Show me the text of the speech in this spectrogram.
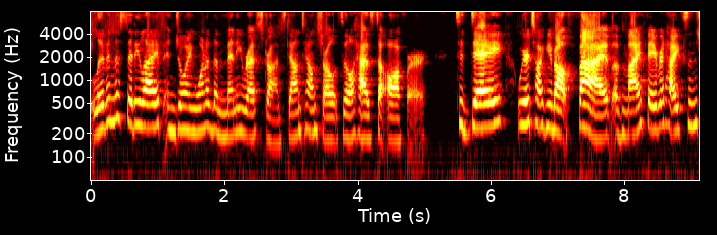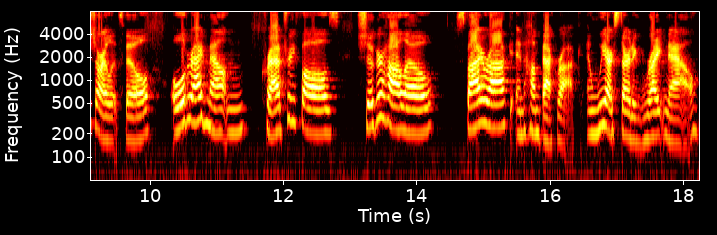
living the city life, enjoying one of the many restaurants downtown Charlottesville has to offer. Today, we are talking about five of my favorite hikes in Charlottesville, Old Rag Mountain, Crabtree Falls, Sugar Hollow, Spy Rock, and Humpback Rock. And we are starting right now.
